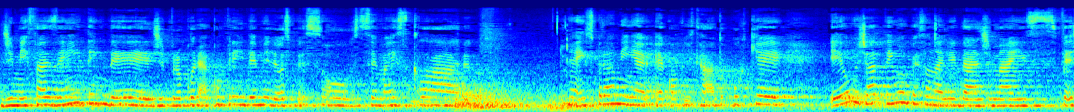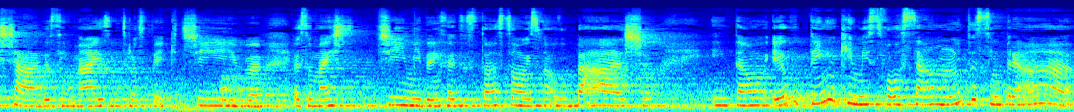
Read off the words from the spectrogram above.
de me fazer entender, de procurar compreender melhor as pessoas, ser mais clara. É, isso para mim é, é complicado porque eu já tenho uma personalidade mais fechada, assim, mais introspectiva. Eu sou mais tímida em certas situações, falo baixo. Então eu tenho que me esforçar muito assim para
